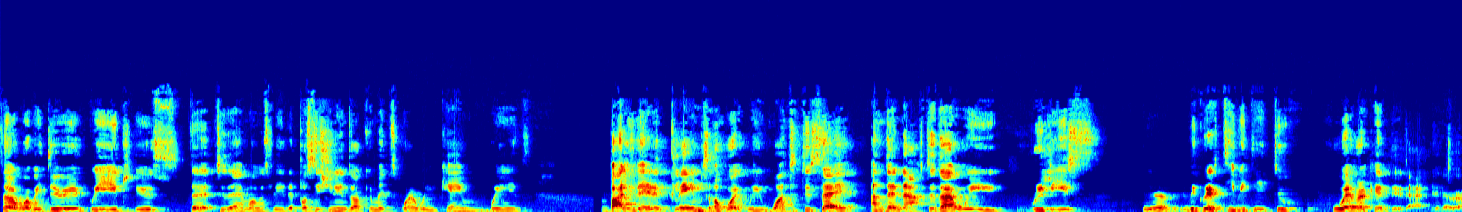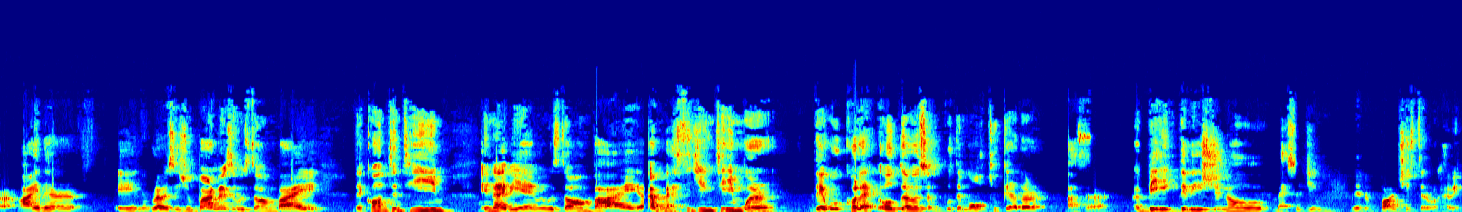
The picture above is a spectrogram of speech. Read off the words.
So what we do we introduce the, to them obviously the positioning documents where we came with validated claims of what we wanted to say, and then after that we release you know the creativity to whoever can do that. You know, either in Globalization Partners, it was done by the content team. In IBM, it was done by a messaging team where they will collect all those and put them all together as a, a big divisional messaging you know, bunch instead of having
